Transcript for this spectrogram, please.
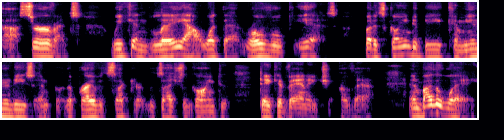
uh, servants, we can lay out what that ROVUC is, but it's going to be communities and the private sector that's actually going to take advantage of that. And by the way,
